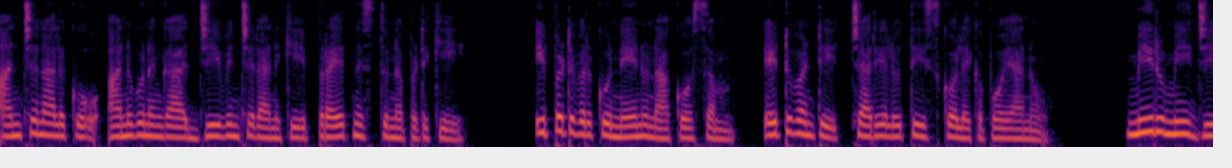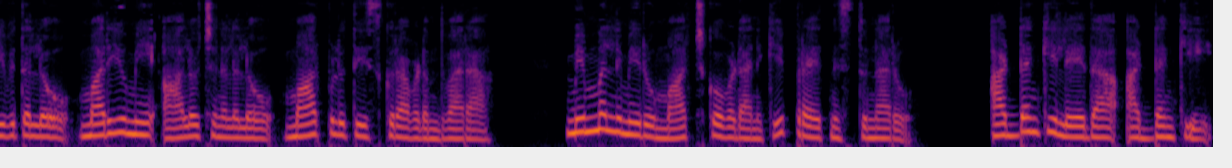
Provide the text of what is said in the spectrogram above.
అంచనాలకు అనుగుణంగా జీవించడానికి ప్రయత్నిస్తున్నప్పటికీ ఇప్పటివరకు నేను నాకోసం ఎటువంటి చర్యలు తీసుకోలేకపోయాను. మీరు మీ జీవితంలో మరియు మీ ఆలోచనలలో మార్పులు తీసుకురావడం ద్వారా మిమ్మల్ని మీరు మార్చుకోవడానికి ప్రయత్నిస్తున్నారు. అడ్డంకి లేదా అడ్డంకి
